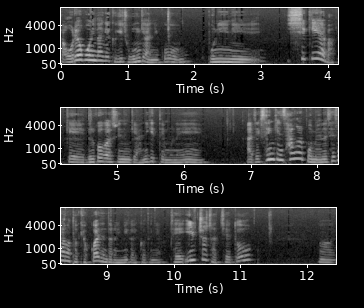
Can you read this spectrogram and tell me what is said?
어려 보인다는 게 그게 좋은 게 아니고 본인이 시기에 맞게 늙어갈 수 있는 게 아니기 때문에 아직 생긴 상을 보면 세상을 더 겪어야 된다는 의미가 있거든요. 제 일주 자체도 어,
